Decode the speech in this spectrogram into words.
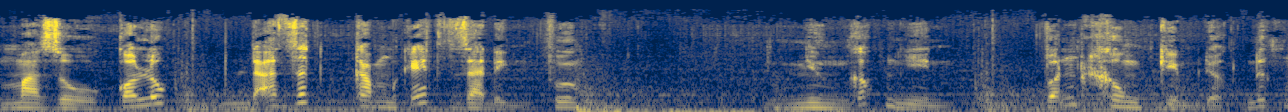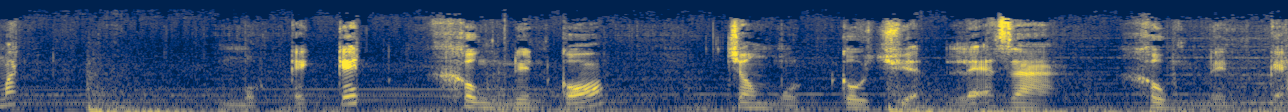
mà dù có lúc đã rất căm ghét gia đình Phương, nhưng góc nhìn vẫn không kìm được nước mắt. Một cái kết không nên có trong một câu chuyện lẽ ra không nên kể.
